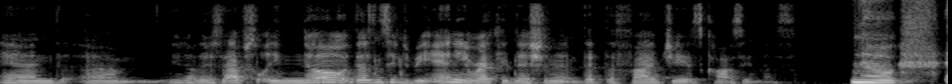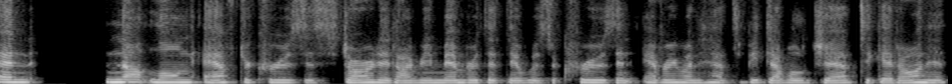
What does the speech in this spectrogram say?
and um, you know there's absolutely no it doesn't seem to be any recognition that the 5g is causing this no and not long after cruises started, I remember that there was a cruise and everyone had to be double jabbed to get on it.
